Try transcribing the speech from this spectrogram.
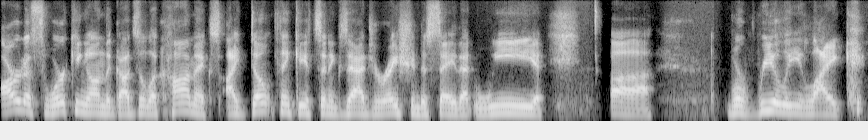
artists working on the Godzilla comics, I don't think it's an exaggeration to say that we uh, were really like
